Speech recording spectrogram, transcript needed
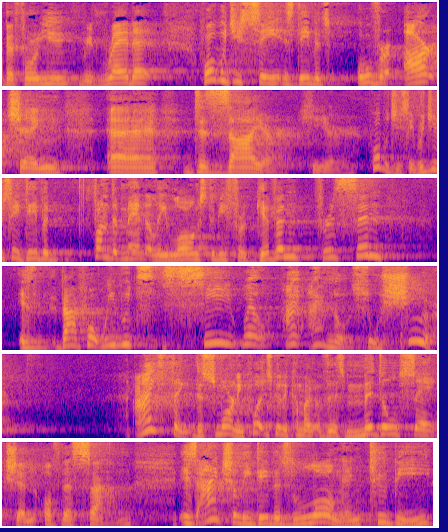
before you, we've read it. What would you say is David's overarching uh, desire here? What would you say? Would you say David fundamentally longs to be forgiven for his sin? Is that what we would say? Well, I, I'm not so sure. I think this morning what is going to come out of this middle section of this psalm is actually David's longing to be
